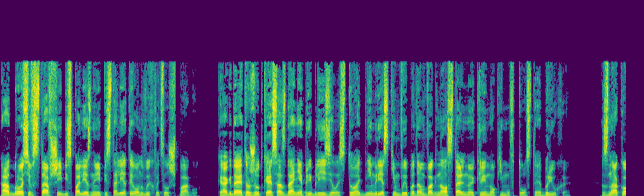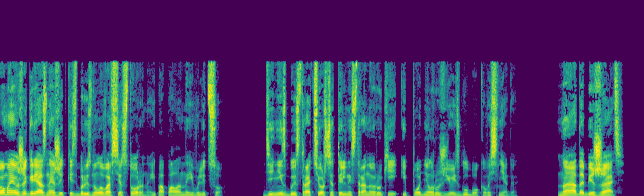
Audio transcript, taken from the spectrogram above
Отбросив ставшие бесполезными пистолеты, он выхватил шпагу. Когда это жуткое создание приблизилось, то одним резким выпадом вогнал стальной клинок ему в толстое брюхо. Знакомая уже грязная жидкость брызнула во все стороны и попала на его лицо. Денис быстро оттерся тыльной стороной руки и поднял ружье из глубокого снега. Надо бежать.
